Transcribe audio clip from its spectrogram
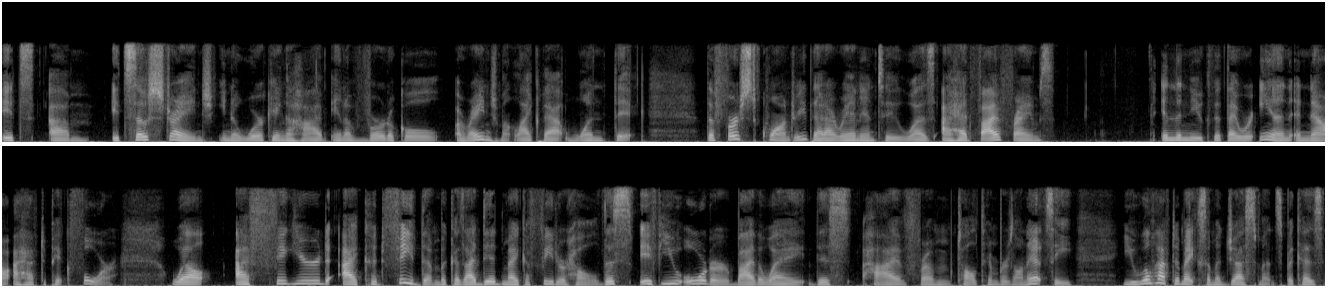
it's um, it's so strange, you know, working a hive in a vertical arrangement like that, one thick. The first quandary that I ran into was I had five frames in the nuke that they were in, and now I have to pick four. Well, I figured I could feed them because I did make a feeder hole. This, if you order, by the way, this hive from Tall Timbers on Etsy, you will have to make some adjustments because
